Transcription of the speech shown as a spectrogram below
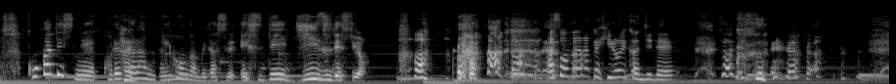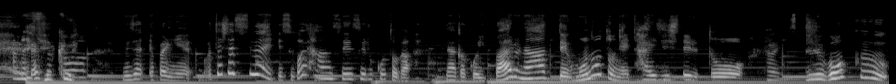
そこがですねこれからの日本が目指す SDGs ですよ。あそんななんか広い感じでそうですね。話していく。そこを目指やっぱりね私たち世代ってすごい反省することがなんかこういっぱいあるなってものとね対峙してるとはいすごく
